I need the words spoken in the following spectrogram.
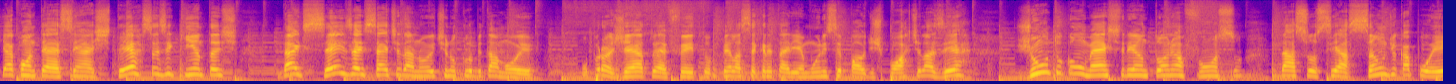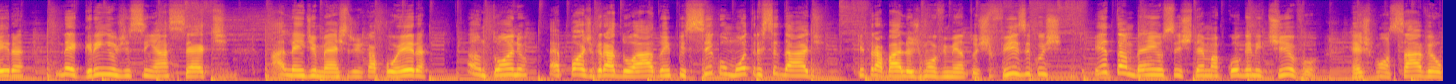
que acontecem às terças e quintas, das 6 às 7 da noite no Clube Tamoio. O projeto é feito pela Secretaria Municipal de Esporte e Lazer, junto com o mestre Antônio Afonso, da Associação de Capoeira Negrinhos de Sinhá 7. Além de mestre de capoeira, Antônio é pós-graduado em psicomotricidade, que trabalha os movimentos físicos e também o sistema cognitivo, responsável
